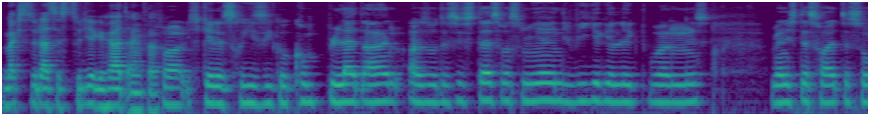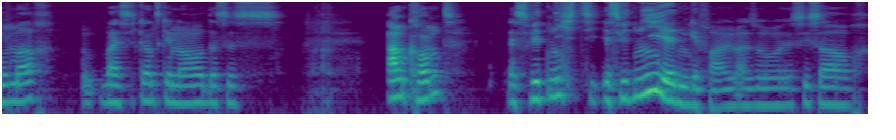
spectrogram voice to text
möchtest du, dass es zu dir gehört einfach? Ich gehe das Risiko komplett ein. Also das ist das, was mir in die Wiege gelegt worden ist. Wenn ich das heute so mache, weiß ich ganz genau, dass es ankommt. Es wird nicht, es wird nie jedem gefallen. Also es ist auch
